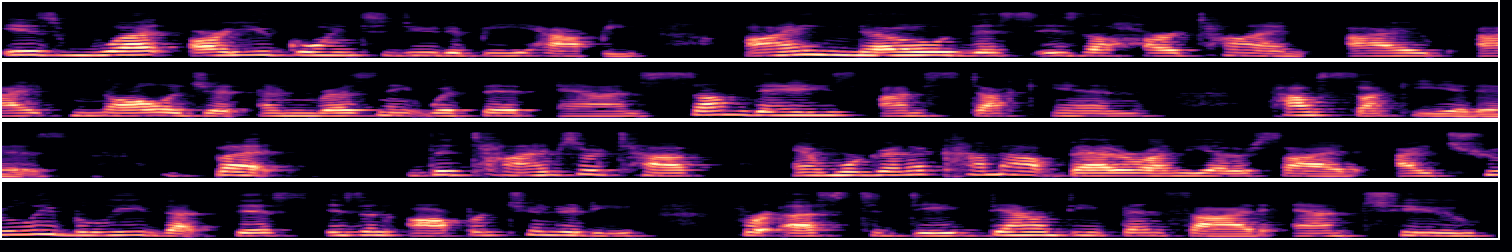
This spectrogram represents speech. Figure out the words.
is what are you going to do to be happy? I know this is a hard time. I I acknowledge it and resonate with it and some days I'm stuck in how sucky it is. But the times are tough and we're going to come out better on the other side. I truly believe that this is an opportunity for us to dig down deep inside and to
